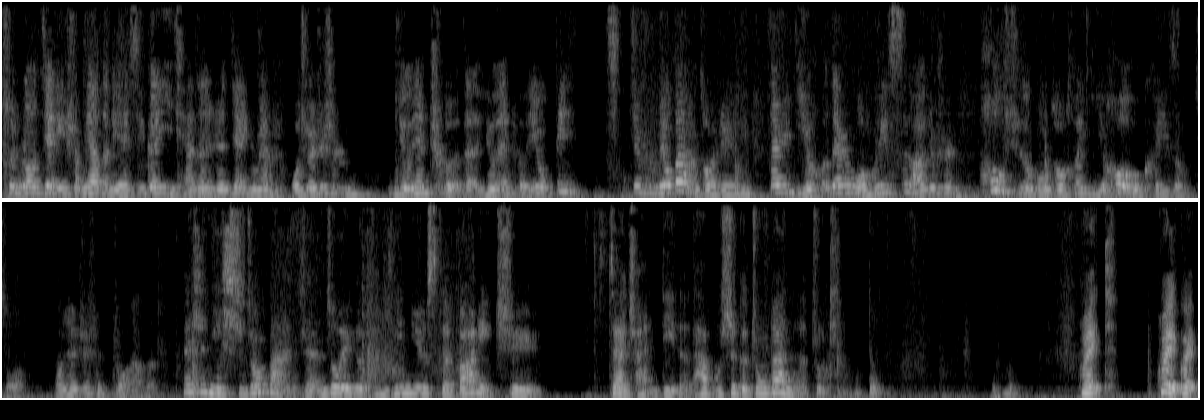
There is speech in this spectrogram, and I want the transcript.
村庄建立什么样的联系，跟以前的人建立什么样，我觉得这是有点扯的，有点扯的，因为毕。就是没有办法做到这一点，但是以后，但是我们可以思考，就是后续的工作和以后可以怎么做，我觉得这是重要的。但是你始终把人作为一个 continuous 的 body 去在传递的，它不是个中断的主题。Great, great, great.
